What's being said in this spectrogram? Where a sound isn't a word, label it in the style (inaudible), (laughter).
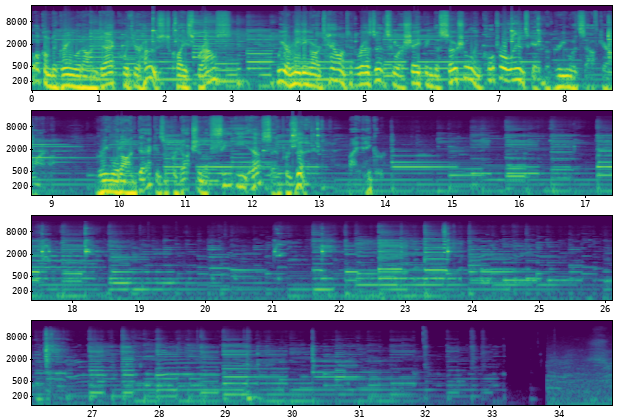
Welcome to Greenwood on Deck with your host, Clay Sprouse. We are meeting our talented residents who are shaping the social and cultural landscape of Greenwood, South Carolina. Greenwood on Deck is a production of CES and presented by Anchor.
